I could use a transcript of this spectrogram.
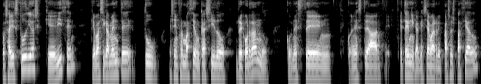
pues hay estudios que dicen que básicamente tú, esa información que has ido recordando con, este, con esta eh, técnica que se llama repaso espaciado,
